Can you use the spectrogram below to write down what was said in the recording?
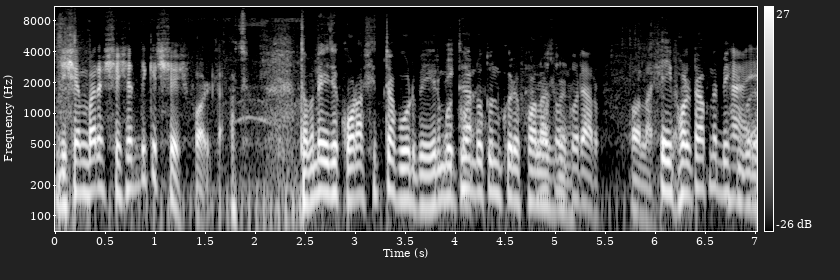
ডিসেম্বরের শেষের দিকে শেষ ফলটা। আচ্ছা তার মানে এই যে কড়া শীতটা পড়বে এর মধ্যে নতুন করে ফল আসবে নতুন করে আর ফল আসে এই ফলটা আপনার বিক্রি হ্যাঁ করে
